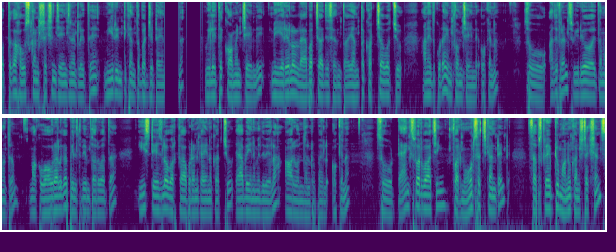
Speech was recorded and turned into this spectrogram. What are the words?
కొత్తగా హౌస్ కన్స్ట్రక్షన్ చేయించినట్లయితే మీరు ఇంటికి ఎంత బడ్జెట్ అయింది వీలైతే కామెంట్ చేయండి. మీ ఏరియాలో లేబర్ ఛార్జెస్ ఎంత ఎంత ఖర్చు అవ్వచ్చు అనేది కూడా ఇన్ఫామ్ చేయండి. ఓకేనా సో అది ఫ్రెండ్స్ వీడియో అయితే మాత్రం మాకు ఓవరాల్గా పిలిచిపోయిన తర్వాత ఈ స్టేజ్లో వర్క్ ఆపడానికి అయిన ఖర్చు యాభై ఎనిమిది వేల ఆరు వందల రూపాయలు. ఓకేనా so thanks for watching for more such content subscribe to Manu constructions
